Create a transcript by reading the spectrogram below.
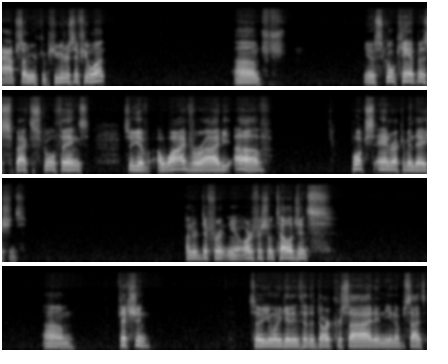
apps on your computers if you want. Um, you know, school campus, back to school things. So you have a wide variety of books and recommendations under different, you know, artificial intelligence, um, fiction. So you want to get into the darker side, and you know, besides,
